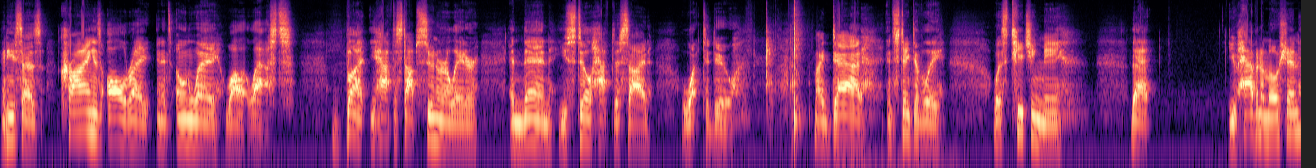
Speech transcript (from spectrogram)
And he says, Crying is all right in its own way while it lasts. But you have to stop sooner or later, and then you still have to decide what to do. My dad instinctively was teaching me that you have an emotion,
